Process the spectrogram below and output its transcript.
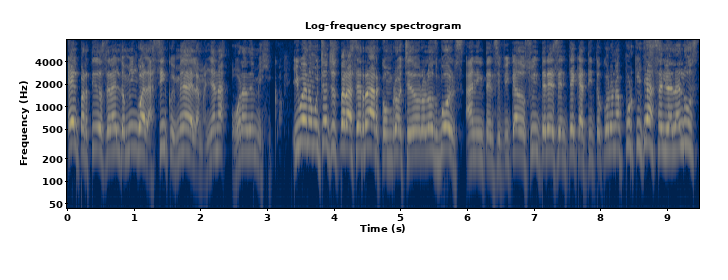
El partido será el domingo a las 5 y media de la mañana, hora de México. Y bueno, muchachos, para cerrar con broche de oro, los Wolves han intensificado su interés en Tecatito Corona porque ya salió a la luz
